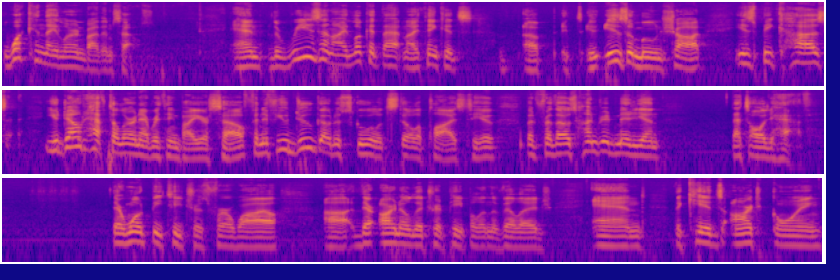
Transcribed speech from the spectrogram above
what can they learn by themselves? And the reason I look at that and I think it's, uh, it, it is a moonshot is because you don't have to learn everything by yourself. And if you do go to school, it still applies to you. But for those 100 million, that's all you have. There won't be teachers for a while. Uh, there are no literate people in the village. And the kids aren't going,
